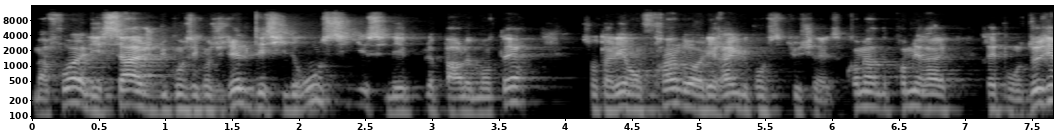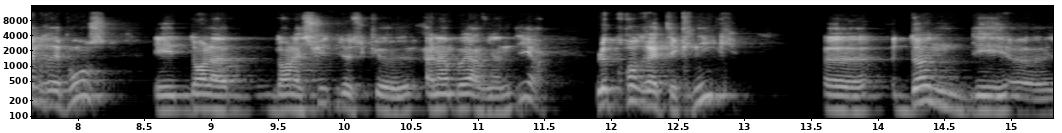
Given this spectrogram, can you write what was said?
ma foi, les sages du Conseil constitutionnel décideront si, les parlementaires sont allés enfreindre les règles constitutionnelles. Première, réponse. Deuxième réponse, et dans la, dans la suite de ce que Alain Boer vient de dire, le progrès technique euh, donne des euh,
